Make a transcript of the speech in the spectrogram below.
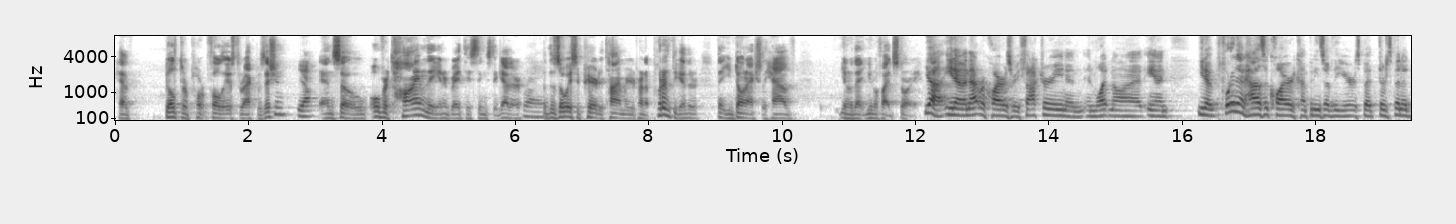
have built their portfolios through acquisition. Yeah. And so over time, they integrate these things together. Right. But there's always a period of time where you're trying to put them together that you don't actually have, you know, that unified story. Yeah, you know, and that requires refactoring and, and whatnot. And, you know, Fortinet has acquired companies over the years, but there's been a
